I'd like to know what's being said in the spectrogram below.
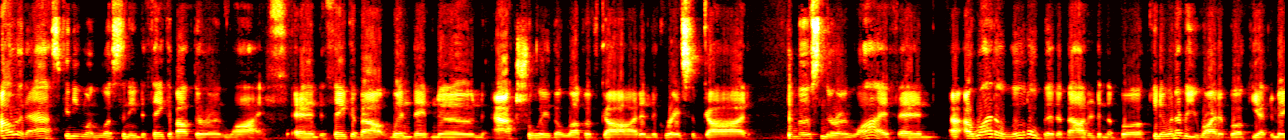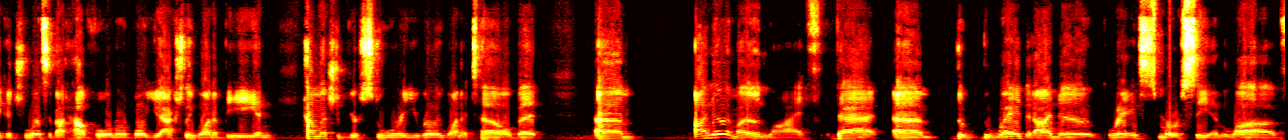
I would ask anyone listening to think about their own life and to think about when they've known actually the love of God and the grace of God the most in their own life. And I write a little bit about it in the book. You know, whenever you write a book, you have to make a choice about how vulnerable you actually want to be and how much of your story you really want to tell. But um, I know in my own life that um, the, the way that I know grace, mercy, and love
